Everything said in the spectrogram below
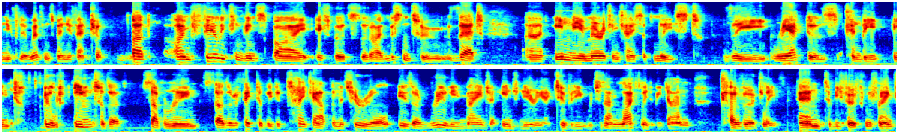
nuclear weapons manufacture. But I'm fairly convinced by experts that I've listened to that. Uh, in the American case at least, the reactors can be in- built into the submarine so that effectively to take out the material is a really major engineering activity which is unlikely to be done covertly. And to be perfectly frank,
